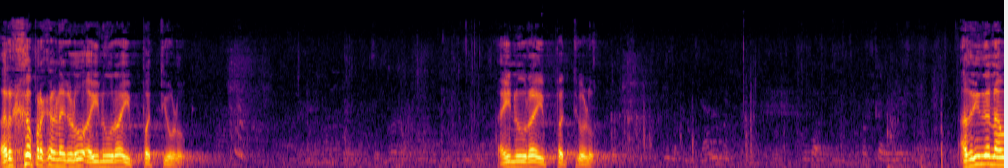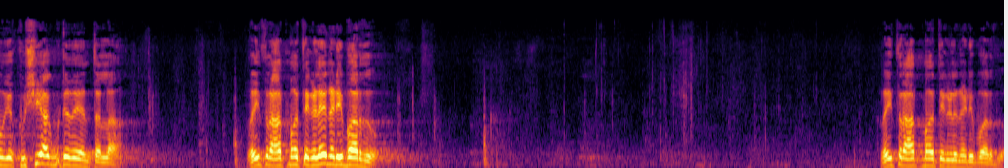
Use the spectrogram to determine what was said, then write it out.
ಅರ್ಹ ಪ್ರಕರಣಗಳು ಐನೂರ ಇಪ್ಪತ್ತೇಳು ಐನೂರ ಇಪ್ಪತ್ತೇಳು ಅದರಿಂದ ನಮಗೆ ಖುಷಿ ಆಗ್ಬಿಟ್ಟಿದೆ ಅಂತಲ್ಲ. ರೈತರ ಆತ್ಮಹತ್ಯೆಗಳೇ ನಡೀಬಾರದು. ರೈತರ ಆತ್ಮಹತ್ಯೆಗಳೇ ನಡೀಬಾರದು.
